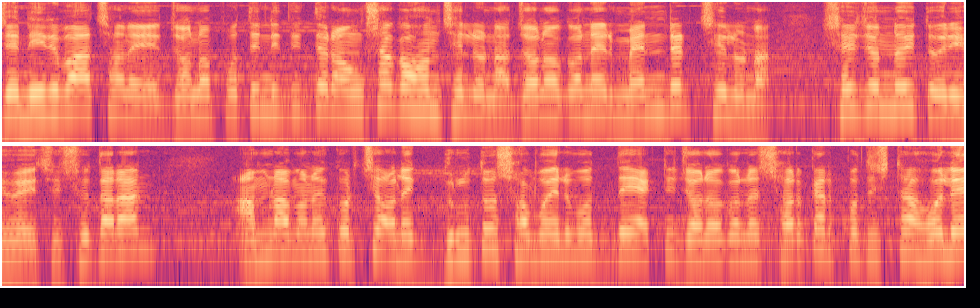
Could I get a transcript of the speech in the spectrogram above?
যে নির্বাচনে জনপ্রতিনিধিদের অংশগ্রহণ ছিল না, জনগণের ম্যান্ডেট ছিল না, সেই জন্যই তৈরি হয়েছে। সুতরাং আমরা মনে করছি অনেক দ্রুত সময়ের মধ্যে একটি জনগণের সরকার প্রতিষ্ঠা হলে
